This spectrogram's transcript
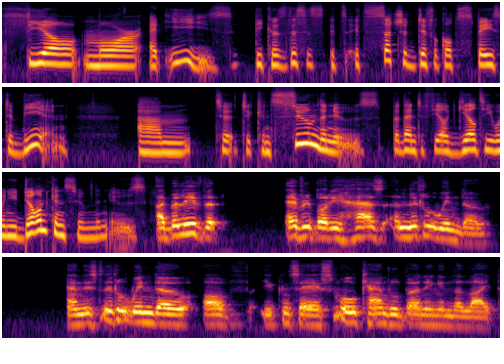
feel more at ease? Because this is it's it's such a difficult space to be in um, to to consume the news but then to feel guilty when you don't consume the news. I believe that everybody has a little window and this little window of you can say a small candle burning in the light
